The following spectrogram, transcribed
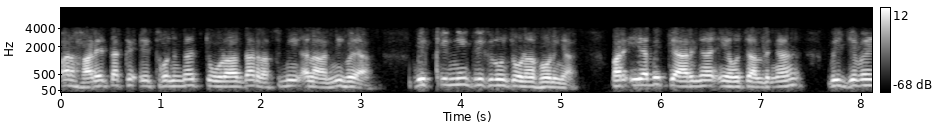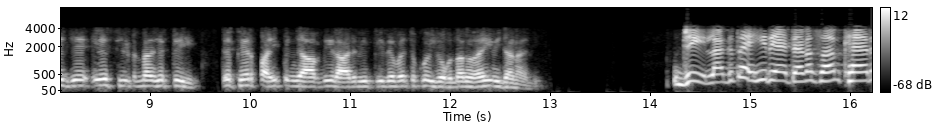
ਪਰ ਹਾਲੇ ਤੱਕ ਇਥੋਂ ਦੀਆਂ ਚੋਣਾਂ ਦਾ ਰਸਮੀ ਐਲਾਨ ਨਹੀਂ ਹੋਇਆ ਵੀ ਕਿੰਨੀ ਤਰੀਕ ਨੂੰ ਚੋਣਾਂ ਹੋਣੀਆਂ। ਪਰ ਇਹ ਆ ਵੀ ਤਿਆਰੀਆਂ ਇਉਂ ਚੱਲਦੀਆਂ ਵੀ ਜਿਵੇਂ ਜੇ ਇਹ ਸੀਟ ਨਾ ਜਿੱਤੀ ਤੇ ਫਿਰ ਭਾਈ ਪੰਜਾਬ ਦੀ ਰਾਜਨੀਤੀ ਦੇ ਵਿੱਚ ਕੋਈ ਯੋਗਦਾਨ ਰਹਿ ਹੀ ਨਹੀਂ ਜਾਣਾ ਜੀ। ਜੀ ਲੱਗਦਾ ਇਹੀ ਰਿਹਾ ਟਾਣਾ ਸਾਹਿਬ। ਖੈਰ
